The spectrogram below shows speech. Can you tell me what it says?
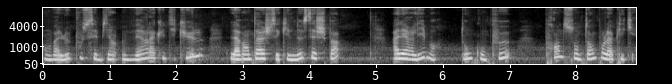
on va le pousser bien vers la cuticule. L'avantage c'est qu'il ne sèche pas à l'air libre, donc on peut prendre son temps pour l'appliquer.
